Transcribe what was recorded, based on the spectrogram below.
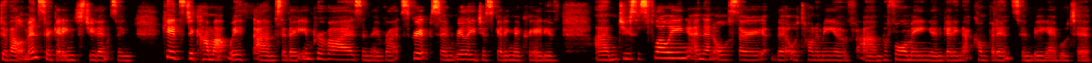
development so getting students and kids to come up with um, so they improvise and they write scripts and really just getting their creative um, juices flowing and then also the autonomy of um, performing and getting that confidence and being able to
